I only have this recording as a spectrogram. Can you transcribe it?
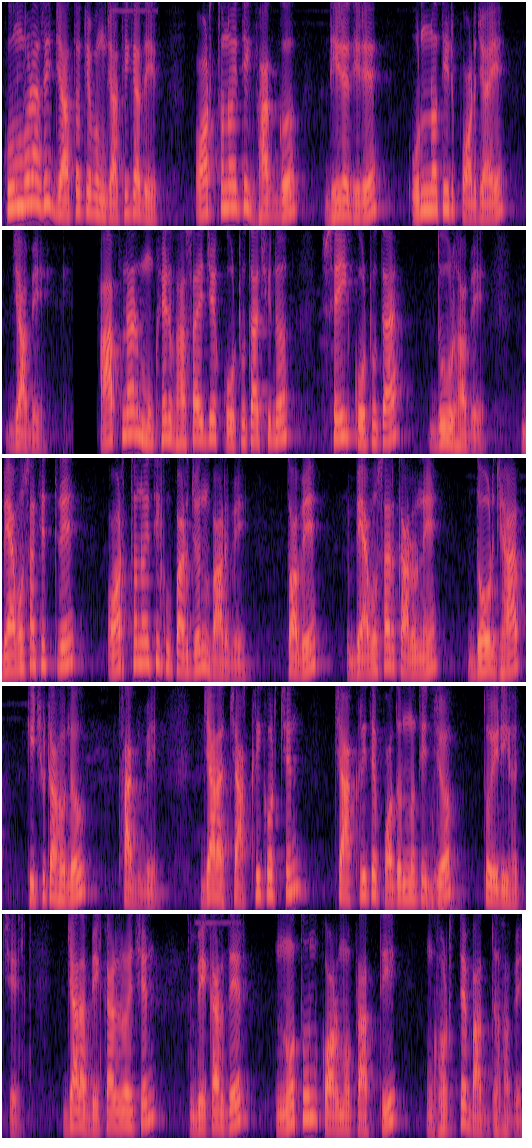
কুম্ভ রাশির জাতক এবং জাতিকাদের অর্থনৈতিক ভাগ্য ধীরে ধীরে উন্নতির পর্যায়ে যাবে। আপনার মুখের ভাষায় যে কটুতা ছিল, সেই কটুতা দূর হবে। ব্যবসা ক্ষেত্রে অর্থনৈতিক উপার্জন বাড়বে। তবে ব্যবসার কারণে দৌড়ঝাঁপ কিছুটা হলেও থাকবে। যারা চাকরি করছেন, চাকরিতে পদোন্নতির যোগ তৈরি হচ্ছে। যারা বেকার রয়েছেন, বেকারদের নতুন কর্মপ্রাপ্তি ঘটতে বাধ্য হবে।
